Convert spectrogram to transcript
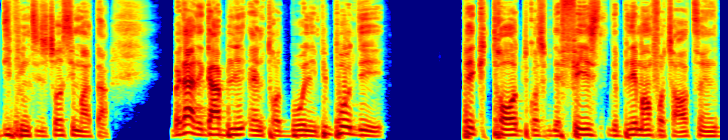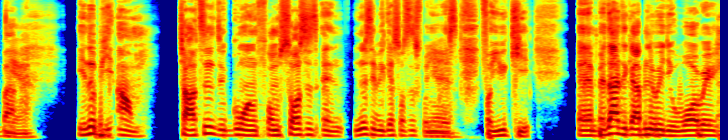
deep into the Chelsea matter, but that the Gabby and Todd Boehly, people they pick Todd because of the face, they blame him for Charlton, but yeah. you know be arm. Charlton they go on from sources and you know say we get sources for Yeah. US for UK. Um, but that the way they worry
